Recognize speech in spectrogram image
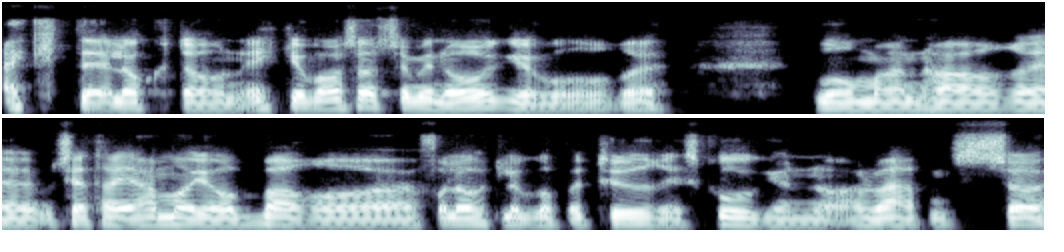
ekte lockdown, ikke bare sånn som i Norge hvor, hvor man har, sitter hjemme og jobber og får lov til å gå på tur i skogen og all verden, så,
